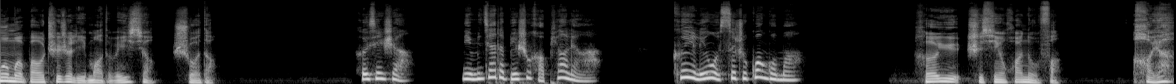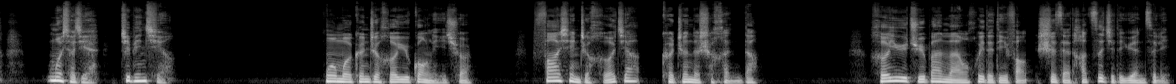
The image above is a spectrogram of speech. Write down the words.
默默保持着礼貌的微笑，说道：“何先生。”你们家的别墅好漂亮啊，可以领我四处逛逛吗？何玉是心花怒放，好呀，莫小姐这边请。默默跟着何玉逛了一圈，发现这何家可真的是很大。何玉举办晚会的地方是在他自己的院子里，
